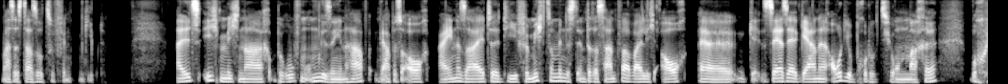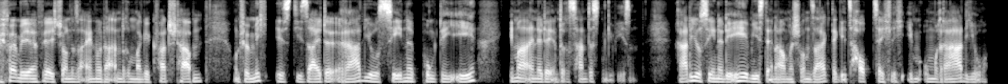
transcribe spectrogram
was es da so zu finden gibt. Als ich mich nach Berufen umgesehen habe, gab es auch eine Seite, die für mich zumindest interessant war, weil ich auch äh, sehr, sehr gerne Audioproduktion mache, worüber wir vielleicht schon das ein oder andere Mal gequatscht haben. Und für mich ist die Seite radioszene.de immer eine der interessantesten gewesen. Radioszene.de, wie es der Name schon sagt, da geht es hauptsächlich eben um Radio.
